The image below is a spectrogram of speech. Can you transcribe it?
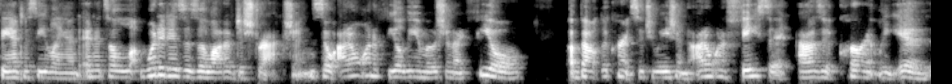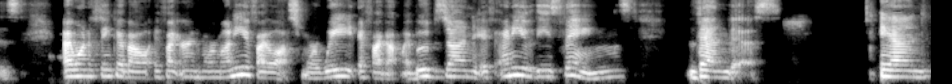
fantasy land and it's a lot what it is is a lot of distraction so i don't want to feel the emotion i feel about the current situation i don't want to face it as it currently is i want to think about if i earned more money if i lost more weight if i got my boobs done if any of these things then this. And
